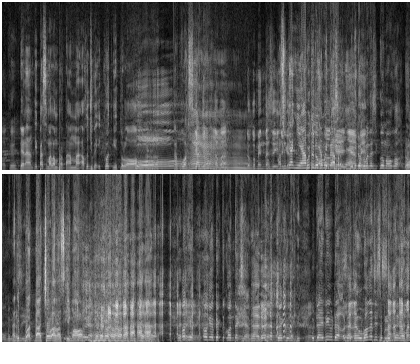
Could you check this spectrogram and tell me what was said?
Oke. Dan nanti pas malam pertama aku juga ikut gitu loh. Oh. Terpuaskan Dengan ya. apa? Hmm. Dokumentasi Maksudnya juga. nyiapin Butuh dokumentasi. Butuh dokumentasi. Gue mau kok dokumentasi. Nanti buat bacol Araski mau. Oke, oke back to konteks ya. Back, back to Udah ini udah udah jauh banget sih sebelumnya Sangat ya. aman.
